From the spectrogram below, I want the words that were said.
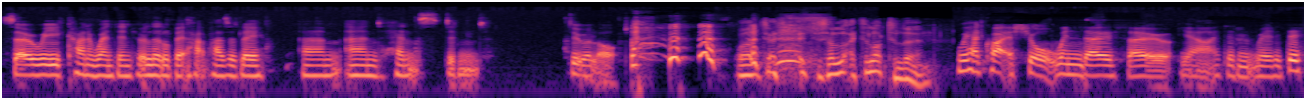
so we kind of went into a little bit haphazardly, um, and hence didn't do a lot. well, it's, it's, a lot. It's a lot to learn. We had quite a short window, so yeah, I didn't really. This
